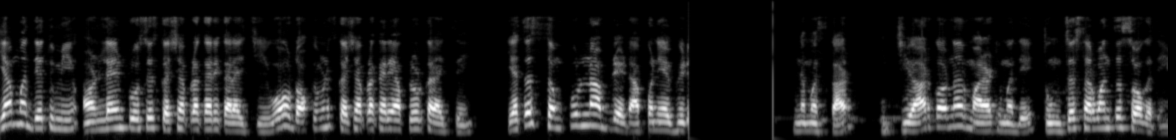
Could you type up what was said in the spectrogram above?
यामध्ये तुम्ही ऑनलाईन प्रोसेस कशा प्रकारे करायची व डॉक्युमेंट्स कशा प्रकारे अपलोड करायचे याचं संपूर्ण अपडेट आपण या व्हिडिओ नमस्कार जी आर कॉर्नर मराठीमध्ये तुमचं सर्वांचं स्वागत आहे.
